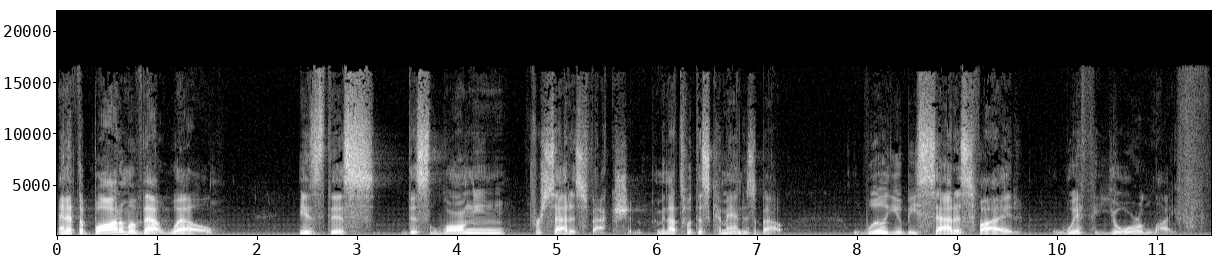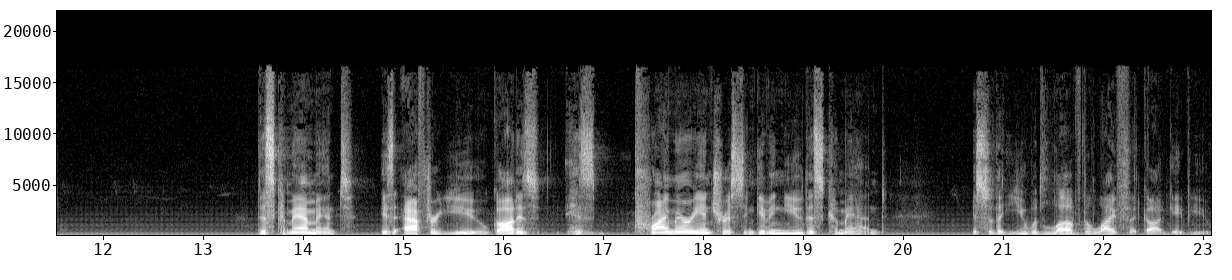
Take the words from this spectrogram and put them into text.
And at the bottom of that well is this this longing for satisfaction. I mean, that's what this command is about. Will you be satisfied with your life? This commandment is after you. God is his primary interest in giving you this command is so that you would love the life that God gave you,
